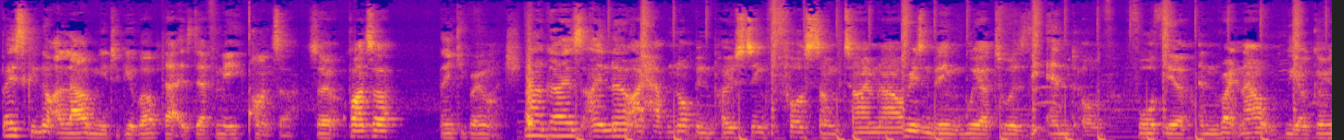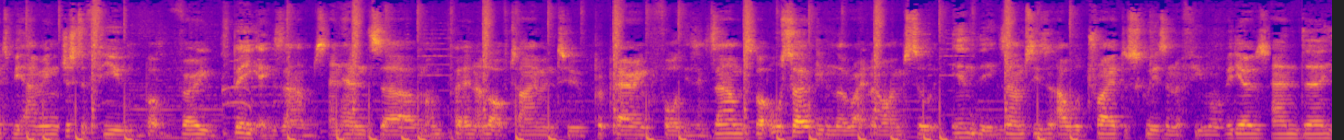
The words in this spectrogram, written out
basically not allowed me to give up, that is definitely Pansa. So Pansa, Thank you very much. Now guys, I know I have not been posting for some time now. Reason being we are towards the end of fourth year and right now we are going to be having just a few but very big exams. And hence um, I'm putting a lot of time into preparing for these exams. But also even though right now I'm still in the exam season I will try to squeeze in a few more videos. And uh,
